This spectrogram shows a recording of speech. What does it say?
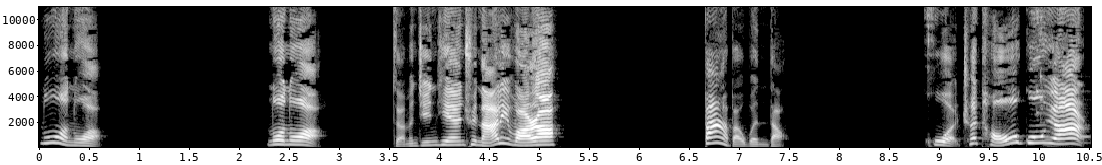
诺诺，诺诺，咱们今天去哪里玩啊？爸爸问道。火车头公园。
